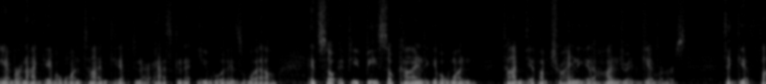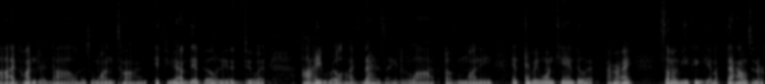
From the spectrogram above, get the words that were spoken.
Amber and I gave a one time gift, and they're asking that you would as well. And so, if you'd be so kind to give a one time gift, I'm trying to get 100 givers to give $500 one time. If you have the ability to do it, I realize that is a lot of money, and everyone can do it. All right. Some of you can give a thousand or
